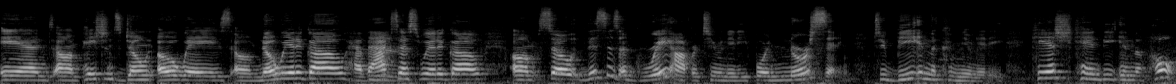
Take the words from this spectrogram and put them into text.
And um, patients don't always um, know where to go, have mm. access where to go. Um, so, this is a great opportunity for nursing to be in the community. Care can be in the home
